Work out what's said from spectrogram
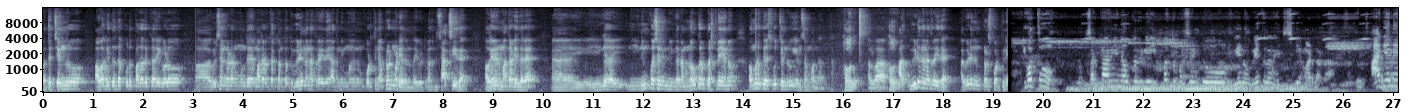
ಮತ್ತು ಚಂದ್ರು ಅವಾಗಿದ್ದಂಥ ಕೂಡ ಪದಾಧಿಕಾರಿಗಳು ವಿಲ್ಸನ್ ಗಾರ್ಡನ್ ಮುಂದೆ ಮಾತಾಡ್ತಕ್ಕಂಥದ್ದು ವಿಡಿಯೋ ನನ್ನ ಹತ್ರ ಇದೆ. ಅದು ನಿಮ್ಮ, ನಿಮ್ಗೆ ಕೊಡ್ತೀನಿ ಅಪ್ಲೋಡ್ ಮಾಡಿ ಅದನ್ನು ದಯವಿಟ್ಟು. ನನ್ನ ಸಾಕ್ಷಿ ಇದೆ. ಅವ್ರೇನೇನು ಮಾತಾಡಿದ್ದಾರೆ ಈಗ ನಿಮ್ಮ ಕ್ವಶನ್ ಈಗ ನಮ್ಮ ನೌಕರ ಪ್ರಶ್ನೆ ಏನು? ಅಮೃತೇಶ್ಗೂ ಚಂದ್ರಿಗೂ ಏನು ಸಂಬಂಧ ಅಂತ? ಹೌದು. ಅಲ್ವಾ? ಹೌದು. ಆ ವಿಡಿಯೋ ನನ್ನ ಹತ್ರ ಇದೆ. ಆ ವಿಡಿಯೋ ನಿಮ್ಗೆ ಕಳಿಸ್ಕೊಡ್ತೀನಿ. ಇವತ್ತು ಸರ್ಕಾರಿ ನೌಕರರಿಗೆ ಇಪ್ಪತ್ತು ಪರ್ಸೆಂಟು ಏನು ವೇತನ ಹೆಚ್ಚಿಗೆ ಮಾಡಿದಾಗ ಹಾಗೇನೆ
